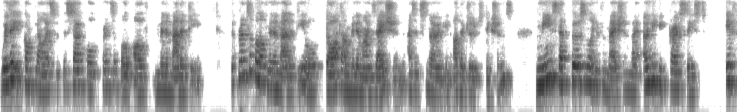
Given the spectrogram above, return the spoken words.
whether it complies with the so-called principle of minimality. The principle of minimality or data minimization, as it's known in other jurisdictions, means that personal information may only be processed if,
